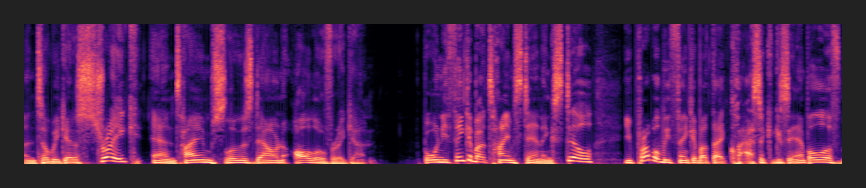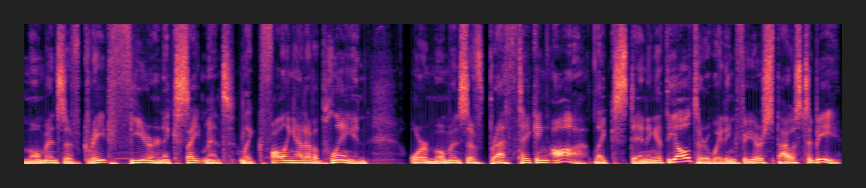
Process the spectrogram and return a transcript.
until we get a strike and time slows down all over again. But when you think about time standing still, you probably think about that classic example of moments of great fear and excitement, like falling out of a plane, or moments of breathtaking awe, like standing at the altar waiting for your spouse to be.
